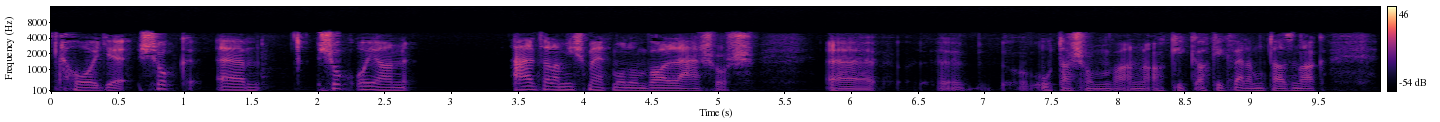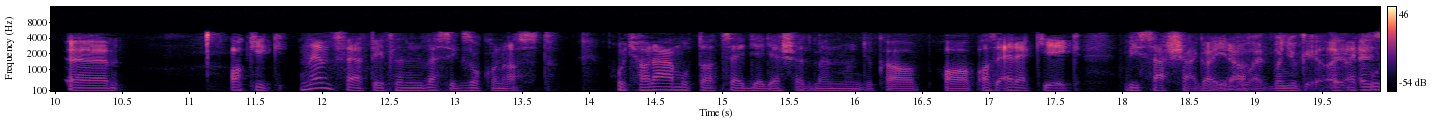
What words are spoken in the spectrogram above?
hogy sok, um, sok olyan általam ismert módon vallásos uh, uh, utasom van, akik, akik velem utaznak, uh, akik nem feltétlenül veszik zokon azt, hogyha rámutatsz egy-egy esetben mondjuk a, a, az erekjék visszásságaira. Jó, hát mondjuk ez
